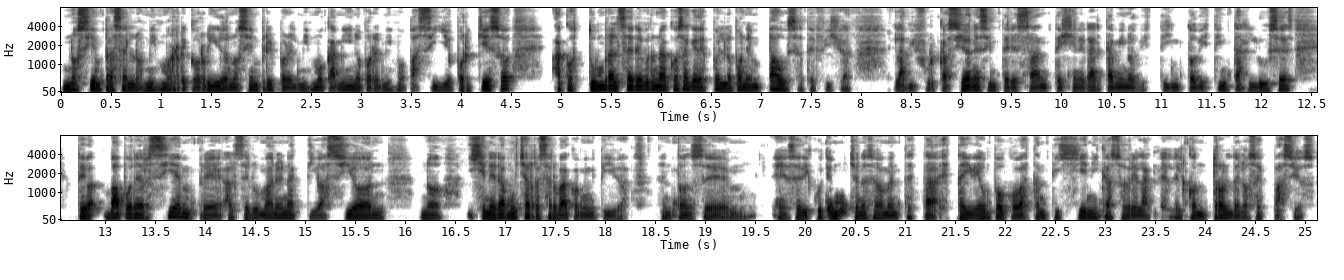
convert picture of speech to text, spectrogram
no siempre hacer los mismos recorridos, no siempre ir por el mismo camino, por el mismo pasillo, porque eso acostumbra al cerebro una cosa que después lo pone en pausa, ¿te fijas? La bifurcación es interesante, generar caminos distintos, distintas luces, te va a poner siempre al ser humano en activación, ¿no? Y genera mucha reserva cognitiva. Entonces, eh, se discute mucho en ese momento esta, esta idea un poco bastante higiénica sobre el control de los espacios.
